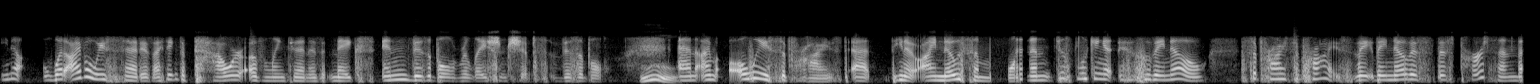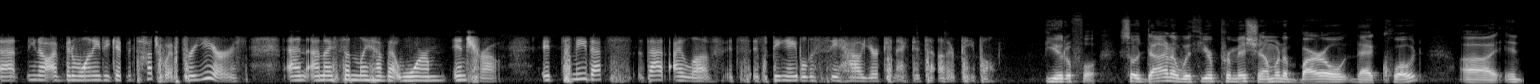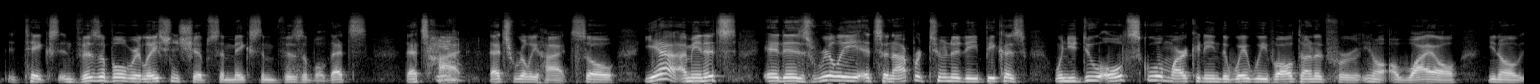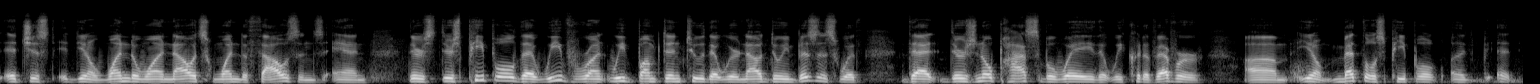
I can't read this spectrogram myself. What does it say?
You know, what I've always said is I think the power of LinkedIn is it makes invisible relationships visible. Ooh. And I'm always surprised at, you know, I know someone and just looking at who they know, surprise, surprise. They, they know this, this person that, you know, I've been wanting to get in touch with for years. And, and I suddenly have that warm intro. It, to me, that's, that I love. It's, it's being able to see how you're connected to other people. Beautiful. So, Donna, with your permission, I'm going to borrow that quote. Uh, it, it takes invisible relationships and makes them visible. That's that's hot. That's really hot. So, yeah, I mean, it's it is really it's an opportunity because when you do old school marketing the way we've all done it for you know a while, you know, it just it, you know one to one. Now it's one to thousands and there's there's people that we've run we've bumped into that we're now doing business with that there's no possible way that we could have ever um, you know met those people uh,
